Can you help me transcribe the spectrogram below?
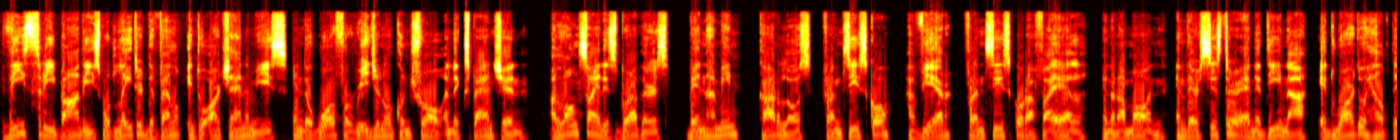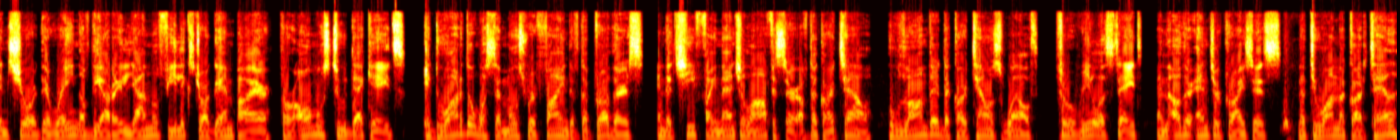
These three bodies would later develop into arch-enemies in the war for regional control and expansion. Alongside his brothers, Benjamin, Carlos, Francisco, Javier, Francisco Rafael, and Ramon, and their sister Enedina, Eduardo helped ensure the reign of the Arellano Felix drug empire for almost two decades. Eduardo was the most refined of the brothers and the chief financial officer of the cartel who laundered the cartel's wealth through real estate and other enterprises. The Tijuana cartel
